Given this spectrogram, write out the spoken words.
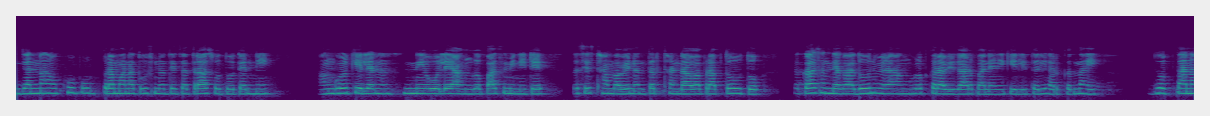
ज्यांना खूप प्रमाणात उष्णतेचा त्रास होतो त्यांनी आंघोळ केल्याने ओले अंग पाच मिनिटे तसेच थांबावे नंतर थंडावा प्राप्त होतो. सकाळ संध्याकाळ दोन वेळा आंघोळ करावी गार पाण्याने केली तरी हरकत नाही. झोपताना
